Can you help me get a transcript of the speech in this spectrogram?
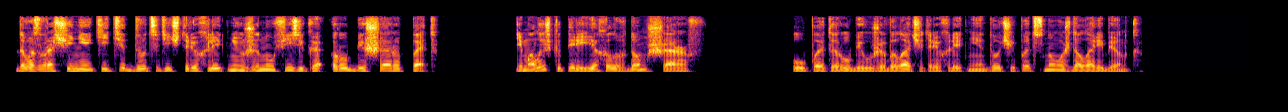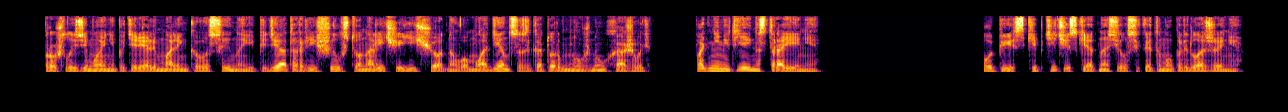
до возвращения Китти 24-летнюю жену физика Руби Шера Пэт, и малышка переехала в дом Шеров. У Пэт и Руби уже была четырехлетняя дочь, и Пэт снова ждала ребенка. Прошлой зимой они потеряли маленького сына, и педиатр решил, что наличие еще одного младенца, за которым нужно ухаживать, поднимет ей настроение. Опи скептически относился к этому предложению.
